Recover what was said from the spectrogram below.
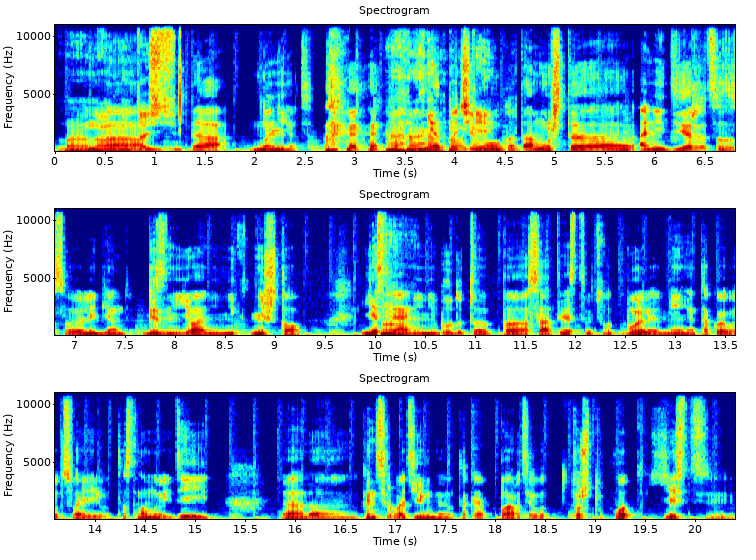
Ну, ну, а, то есть... Да, но нет. Нет, почему? Потому что они держатся за свою легенду. Без нее они ничто. Если они не будут э, соответствовать вот более-менее такой вот своей вот основной идее, да, консервативная вот такая партия, вот то, что вот есть э,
